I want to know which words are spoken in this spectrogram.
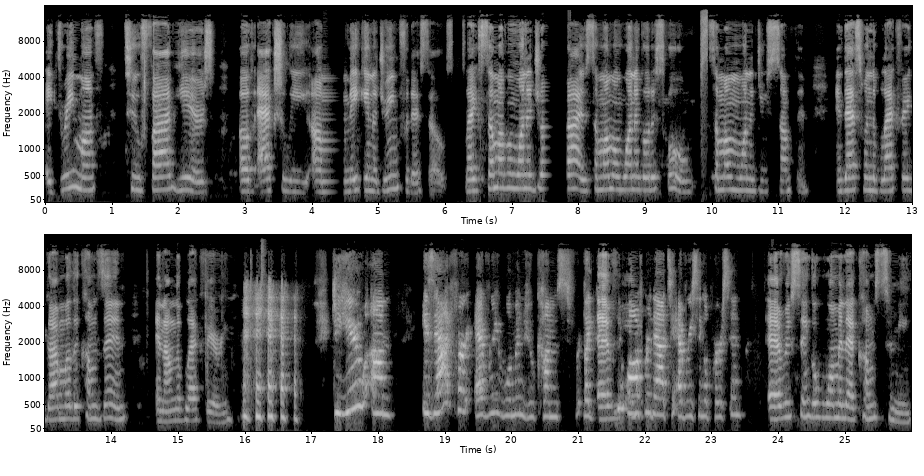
a three month to five years of actually um, making a dream for themselves. Like some of them want to some of them want to go to school, some of them want to do something. And that's when the Black Fairy Godmother comes in, and I'm the Black Fairy. Do you um is that for every woman who comes for, like Every you offer that to every single person? every single woman that comes to me,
